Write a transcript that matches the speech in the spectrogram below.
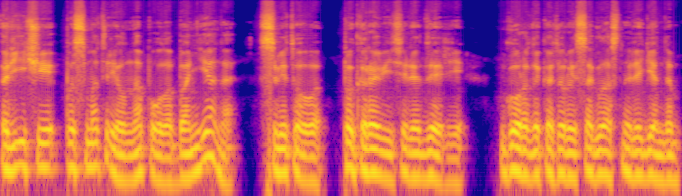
Ричи посмотрел на Пола Баньяна, святого покровителя Дерри, города, который, согласно легендам,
